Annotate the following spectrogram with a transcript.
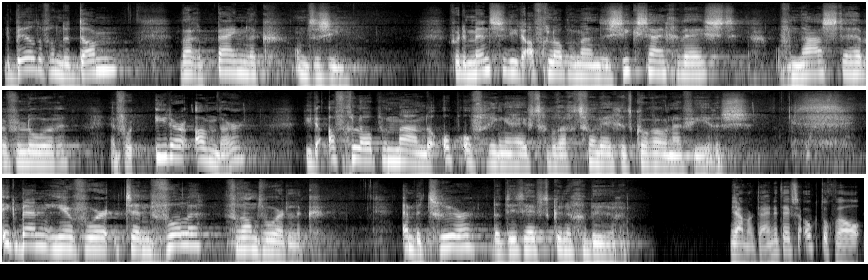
De beelden van de Dam waren pijnlijk om te zien. Voor de mensen die de afgelopen maanden ziek zijn geweest of naasten hebben verloren. En voor ieder ander die de afgelopen maanden opofferingen heeft gebracht vanwege het coronavirus. Ik ben hiervoor ten volle verantwoordelijk. En betreur dat dit heeft kunnen gebeuren. Ja, Martijn, het heeft ze ook toch wel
